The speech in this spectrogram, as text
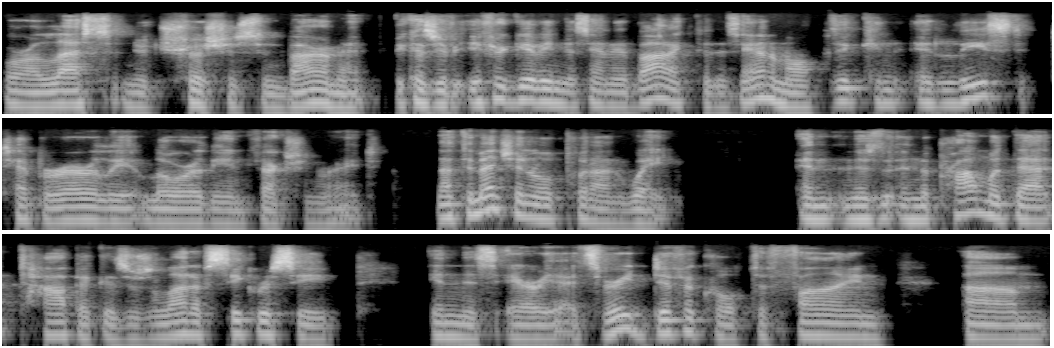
or a less nutritious environment. Because if, if you're giving this antibiotic to this animal, it can at least temporarily lower the infection rate. Not to mention, it'll put on weight. And, there's, and the problem with that topic is there's a lot of secrecy in this area. It's very difficult to find um,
